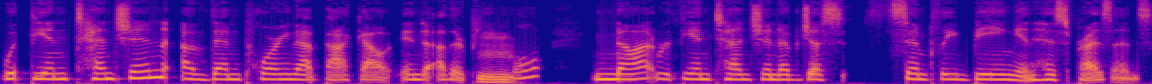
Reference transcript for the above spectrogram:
with the intention of then pouring that back out into other mm-hmm. people, mm. not with the intention of just simply being in his presence.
